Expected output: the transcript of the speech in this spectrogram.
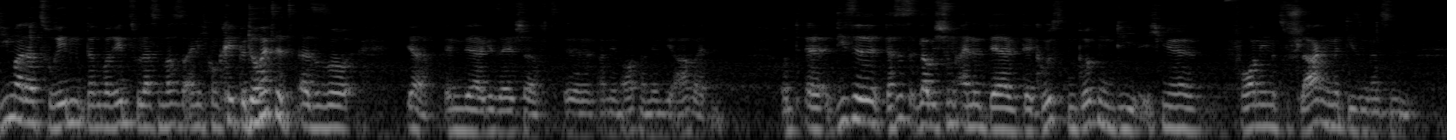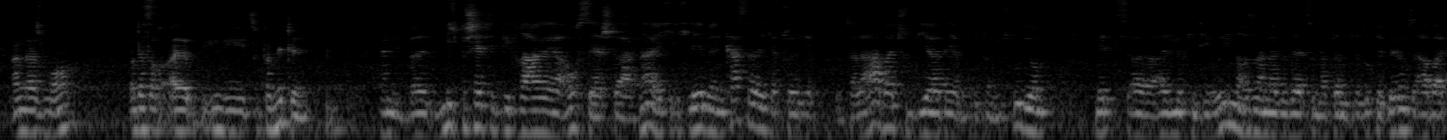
die mal dazu reden, darüber reden zu lassen, was es eigentlich konkret bedeutet. Also so ja, in der Gesellschaft, äh, an den Orten, an denen sie arbeiten. Und äh, diese, das ist, glaube ich, schon eine der, der größten Brücken, die ich mir vornehme zu schlagen mit diesem ganzen Engagement und das auch äh, irgendwie zu vermitteln. Weil mich beschäftigt die Frage ja auch sehr stark. Ne? Ich, ich lebe in Kassel, ich habe hab soziale Arbeit studiert, ich habe mich schon im Studium mit äh, allen möglichen Theorien auseinandergesetzt und habe dann versucht, mit Bildungsarbeit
